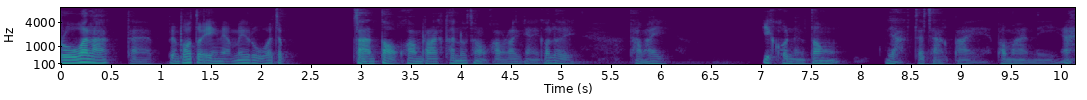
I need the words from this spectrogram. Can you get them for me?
รู้ว่ารัก แต่เป็นเพราะตัวเองเนี่ยไม่รู้ว่าจะสารต่อความรักทนุถนอมความรักยังไงก็เลยทำให้อีกคนหนึ่งต้องอยากจะจากไปประมาณนี้อะ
